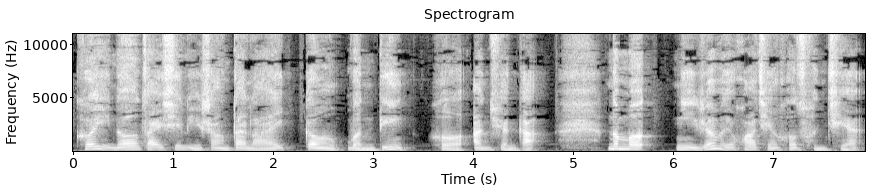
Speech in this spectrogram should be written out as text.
可以呢在心理上带来更稳定和安全感。那么，你认为花钱和存钱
